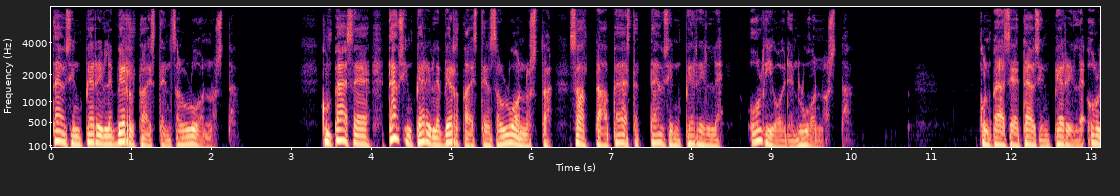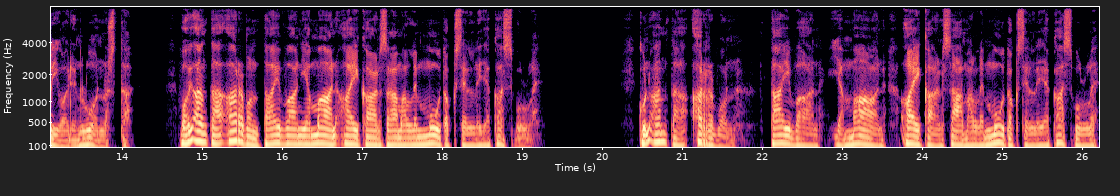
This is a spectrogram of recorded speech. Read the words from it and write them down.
täysin perille vertaistensa luonnosta. Kun pääsee täysin perille vertaistensa luonnosta, saattaa päästä täysin perille olioiden luonnosta. Kun pääsee täysin perille olioiden luonnosta, voi antaa arvon taivaan ja maan aikaan saamalle muutokselle ja kasvulle. Kun antaa arvon taivaan ja maan aikaan saamalle muutokselle ja kasvulle,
